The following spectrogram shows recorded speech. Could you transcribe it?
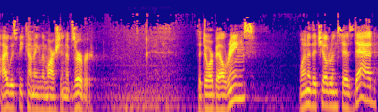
I was becoming the Martian observer. The doorbell rings. One of the children says, Dad,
